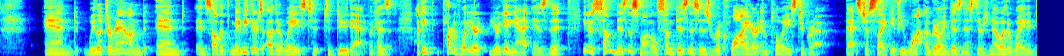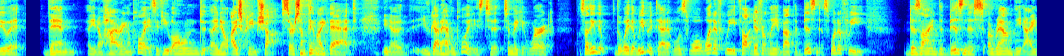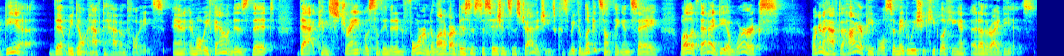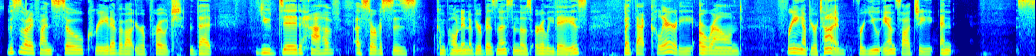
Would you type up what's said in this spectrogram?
and we looked around and and saw that maybe there's other ways to to do that because I think part of what you're you're getting at is that you know some business models some businesses require employees to grow that's just like if you want a growing business there's no other way to do it than you know hiring employees. If you owned you know ice cream shops or something like that you know you've got to have employees to to make it work. So I think that the way that we looked at it was well what if we thought differently about the business? What if we designed the business around the idea that we don't have to have employees. And, and what we found is that that constraint was something that informed a lot of our business decisions and strategies because we could look at something and say, well, if that idea works, we're going to have to hire people. So maybe we should keep looking at, at other ideas. This is what I find so creative about your approach that you did have a services component of your business in those early days, but that clarity around freeing up your time for you and Sachi. And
